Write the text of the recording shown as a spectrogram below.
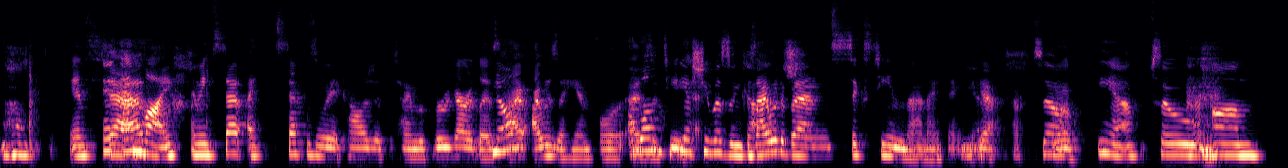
well and and, Steph. and life I mean, Steph. I, Steph was away at college at the time, but regardless, No. I, I was a handful as well a teen. yeah she was in because I would have been sixteen then. I think. Yeah. Yeah. so yeah so um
